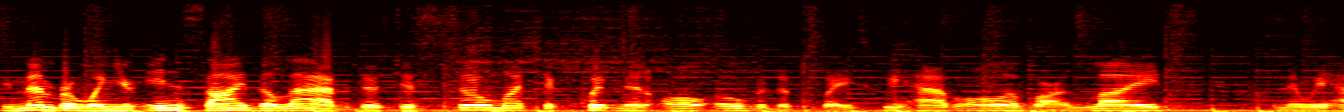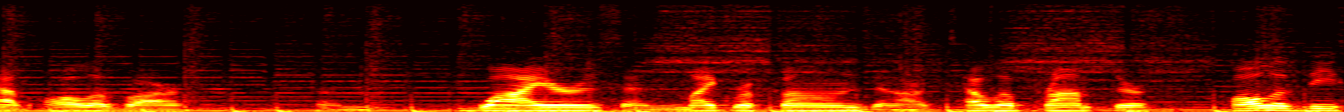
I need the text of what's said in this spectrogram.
Remember, when you're inside the lab, there's just so much equipment all over the place. We have all of our lights, and then we have all of our um, wires and microphones and our teleprompter. All of these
